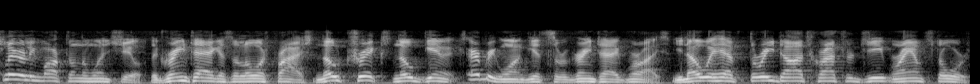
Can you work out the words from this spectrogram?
clearly marked on the windshield. The green tag is the lowest price. No tricks, no gimmicks. Everyone gets the green tag price. You know we have three Dodge, Chrysler, Jeep, Ram stores,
